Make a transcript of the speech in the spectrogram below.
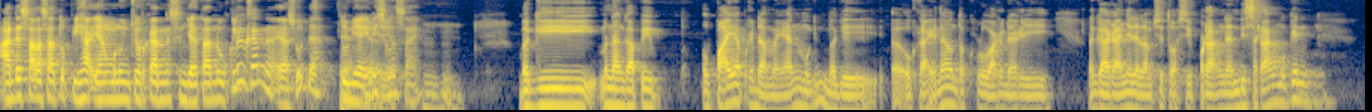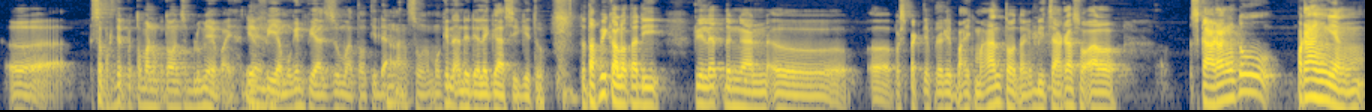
ada salah satu pihak yang meluncurkan senjata nuklir kan ya sudah dunia Ya, ini selesai. Bagi menanggapi upaya perdamaian mungkin bagi eh, Ukraina untuk keluar dari negaranya dalam situasi perang dan diserang mungkin eh, seperti pertemuan-pertemuan sebelumnya ya Pak ya. Dia Iya. via mungkin via Zoom atau tidak Hmm. langsung. Mungkin ada delegasi gitu. Tetapi kalau tadi relate dengan eh, eh, perspektif dari Pak Hikmahanto tadi bicara soal sekarang tuh perang yang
